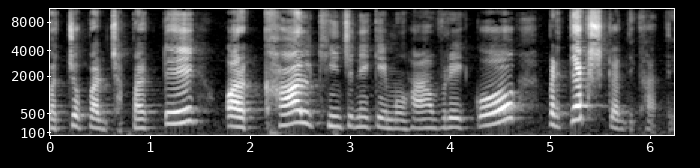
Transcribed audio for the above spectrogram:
बच्चों पर झपटते और खाल खींचने के मुहावरे को प्रत्यक्ष कर दिखाते।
